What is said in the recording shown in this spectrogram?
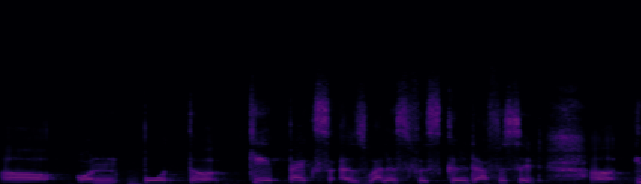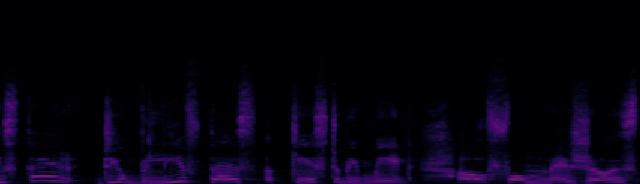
uh, on both the capex as well as fiscal deficit, uh, is there, do you believe there's a case to be made for measures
